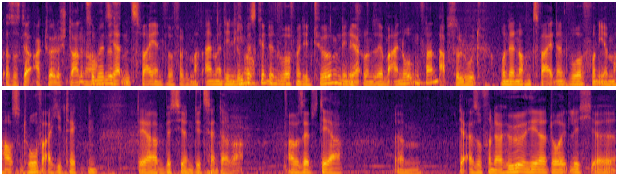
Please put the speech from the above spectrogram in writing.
Das ist der aktuelle Stand Genau. zumindest. Sie hatten zwei Entwürfe gemacht. Einmal den Genau. Liebeskindentwurf mit den Türmen, den Ja. ich schon sehr beeindruckend fand. Absolut. Und dann noch einen zweiten Entwurf von ihrem Haus- und Hofarchitekten, der ein bisschen dezenter war. Aber selbst der, ähm, der also von der Höhe her deutlich äh, ähm,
